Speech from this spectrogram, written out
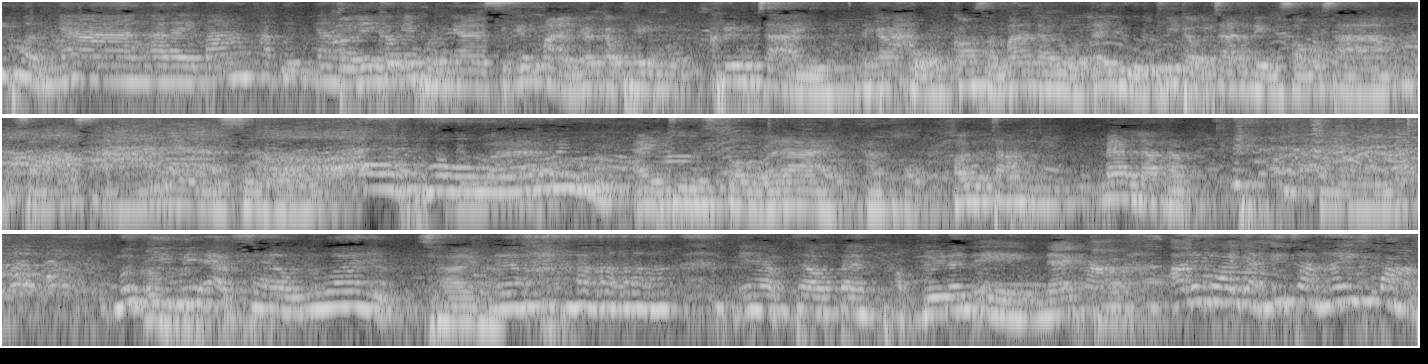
มีผลงานอะไรบ้างคะคุณการตอนนี้ก็มีผลงานซิงเกิลใหม่ครับกับเพลงครึ่งใจนะครับค่ะผมก็สามารถดาวน์โหลดได้อยู่ที่ดอกจันหนึ่งสองสามสองสามหนึ่งศูนย์โอ้โหหรือว่า iTunes Store ก็ได้ครับผมเขาจำแม่นแล้วครับตอนนี้ เมื่อกี้มีแอบแซวด้วยใช่ครับนะคะมีแอบแซวแฟนคลับด้วยนั่นเองนะคะครับ เอาเลยค่ะอยากที่จะให้ฝาก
